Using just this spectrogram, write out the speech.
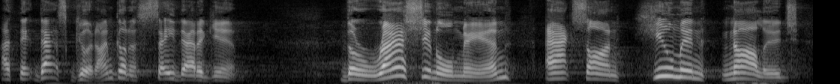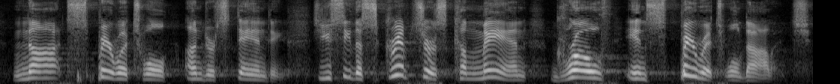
I think that's good. I'm going to say that again. the rational man acts on human knowledge, not spiritual understanding. You see, the scriptures command growth in spiritual knowledge.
